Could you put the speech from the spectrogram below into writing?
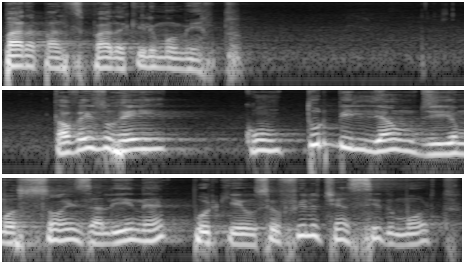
para participar daquele momento. Talvez o rei, com um turbilhão de emoções ali, né? Porque o seu filho tinha sido morto.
